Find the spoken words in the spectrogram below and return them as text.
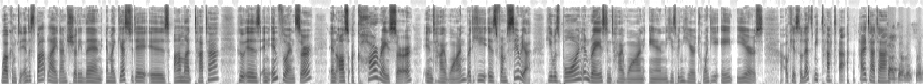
Welcome to In the Spotlight. I'm Shirley Lin, and my guest today is Ahmad Tata, who is an influencer and also a car racer in Taiwan, but he is from Syria. He was born and raised in Taiwan, and he's been here 28 years. Okay, so let's meet Tata. Hi, Tata. Tata, that's right.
